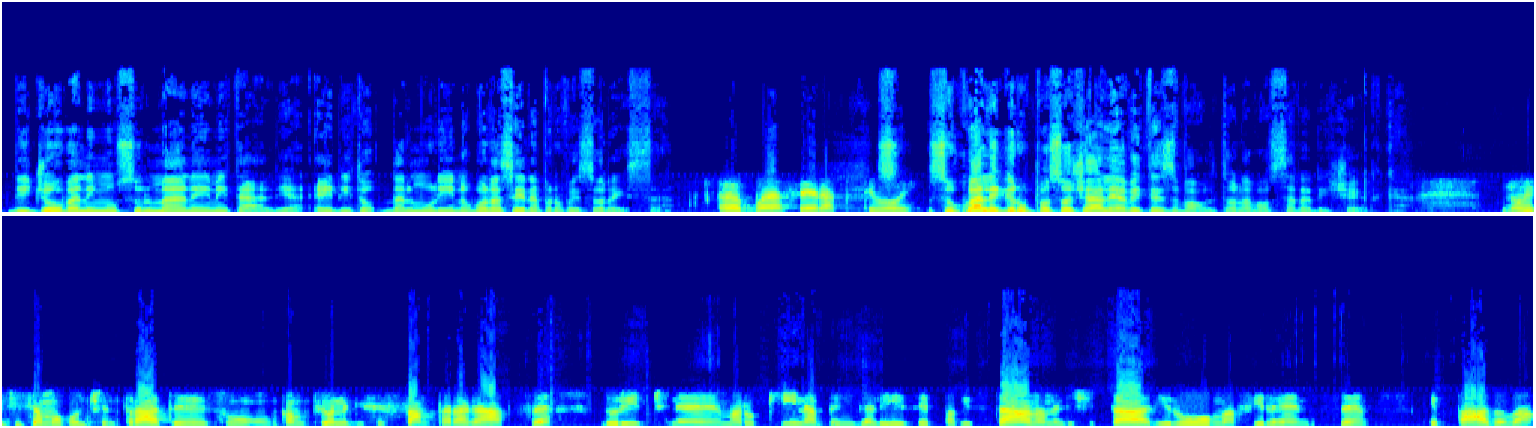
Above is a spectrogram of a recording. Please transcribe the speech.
di Giovani musulmane in Italia, edito dal Mulino. Buonasera professoressa. Eh, buonasera a tutti voi. Su, su quale gruppo sociale avete svolto la vostra ricerca? Noi ci siamo concentrate su un campione di 60 ragazze d'origine marocchina, bengalese e pakistana nelle città di Roma, Firenze e Padova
